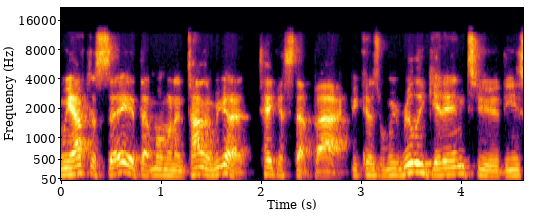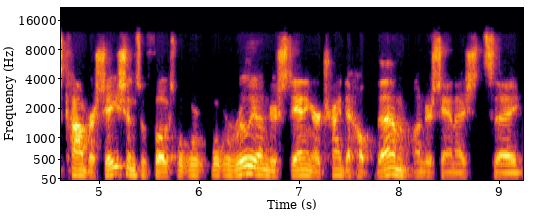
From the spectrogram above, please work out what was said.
And we have to say at that moment in time that we got to take a step back because when we really get into these conversations with folks, what we're, what we're really understanding or trying to help them understand, I should say,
